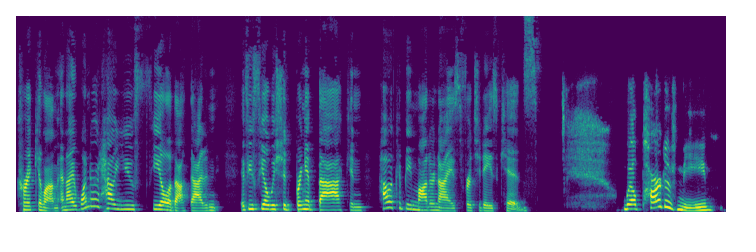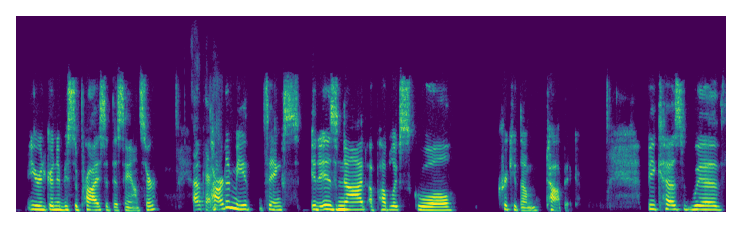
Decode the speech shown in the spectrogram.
curriculum. And I wondered how you feel about that and if you feel we should bring it back and how it could be modernized for today's kids. well part of me you're going to be surprised at this answer Okay. part of me thinks it is not a public school curriculum topic because with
